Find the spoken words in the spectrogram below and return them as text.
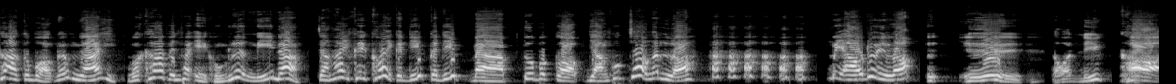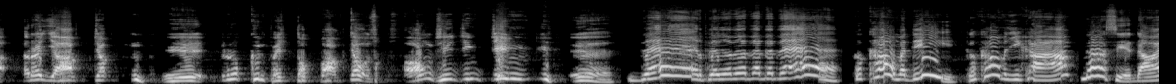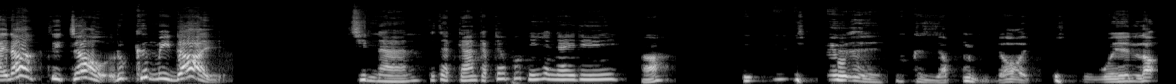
ข้าก็บอกแล้วไง ว่าข้าเป็นพระเอกของเรื่องนี้นะ จะให้ค่อยๆ กระดิบกระดิบแบบ ตัวประกอบอย่างพวกเจ้างั้นเหรอ ไม่เอาด้วยหรอกเอ๊ะตอนนี้ข้าระอยากจะเอ๊ะลุกขึ้นไปตบปากเจ้าสักสองทีจริง ๆ เออแด่แด่แด่แด่แด่ก็เข้ามาดิ ก็เข้ามาดีครับ น่าเสียดายนะ ที่เจ้าลุกขึ้นไม่ได้ ชินนานจะจัดการกับเจ้าพวกนี้ยังไงดีฮะเอ๊ะขยับไม่ได้ เวรละ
